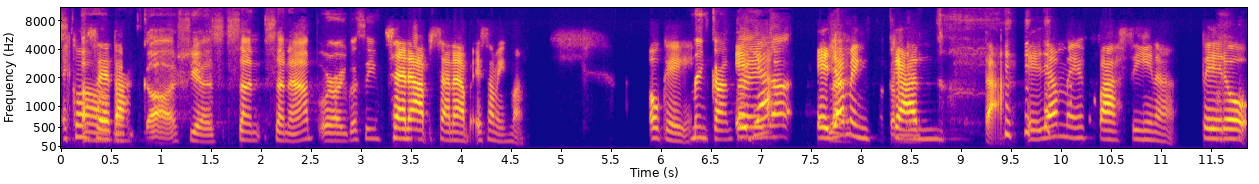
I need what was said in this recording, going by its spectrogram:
es con oh Z, my gosh, yes. San, Sanap o algo así. Sanap, Sanap, esa misma. Ok, Me encanta ella, ella. ella La me encanta, ella me fascina, pero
